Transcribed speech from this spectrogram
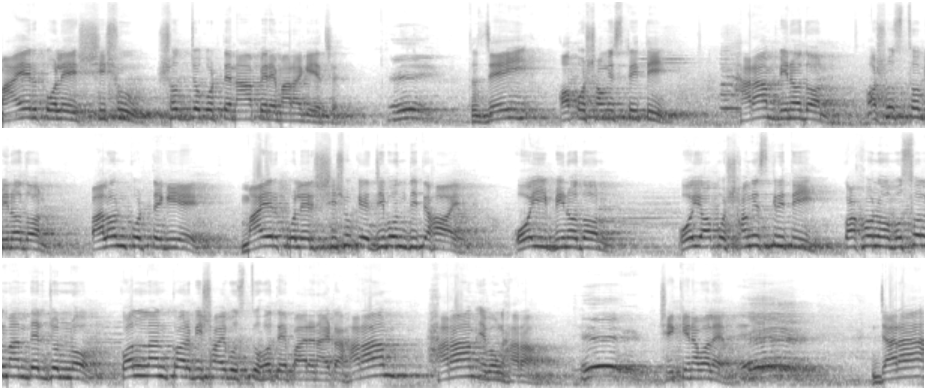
মায়ের কোলে শিশু সহ্য করতে না পেরে মারা গিয়েছে। তো যেই অপসংস্কৃতি, হারাম বিনোদন, অসুস্থ বিনোদন পালন করতে গিয়ে মায়ের কোলের শিশুকে জীবন দিতে হয়। ওই বিনোদন, ওই অপসংস্কৃতি কখনো মুসলমানদের জন্য কল্যাণকর বিষয়বস্তু হতে পারে না। এটা হারাম হারাম এবং হারাম। ঠিক কিনা বলেন? যারা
